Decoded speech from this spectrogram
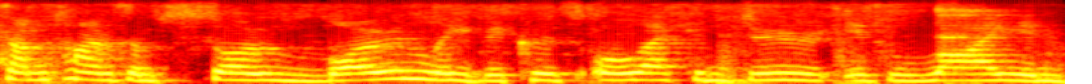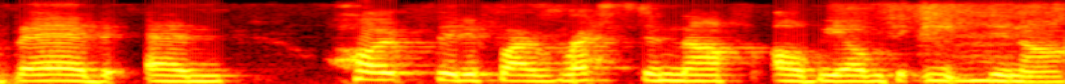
sometimes I'm so lonely because all I can do is lie in bed and hope that if I rest enough, I'll be able to eat dinner.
